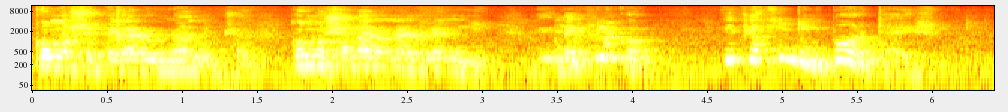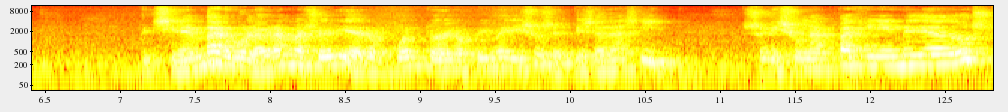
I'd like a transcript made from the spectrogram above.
cómo se pegaron una ducha, cómo llamaron al remis. ¿Me explico? ¿Y a quién le importa eso? Sin embargo, la gran mayoría de los cuentos de los primerizos empiezan así. Es una página y media, dos.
